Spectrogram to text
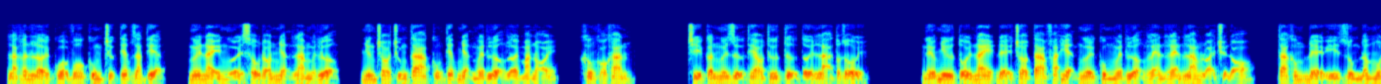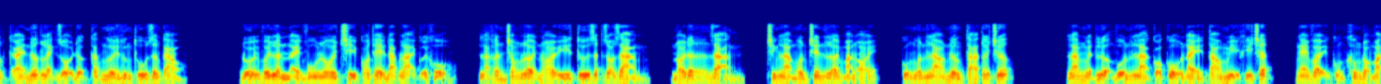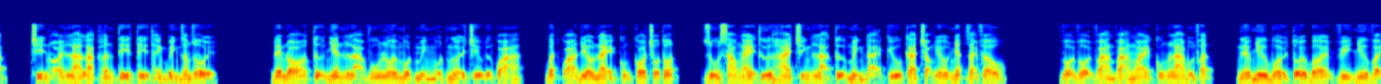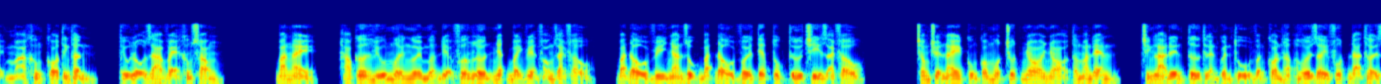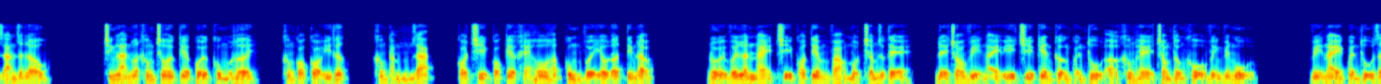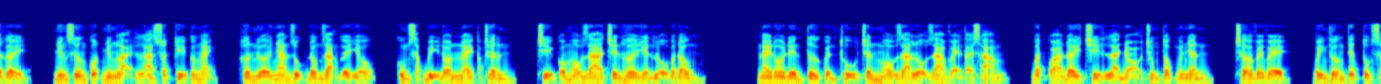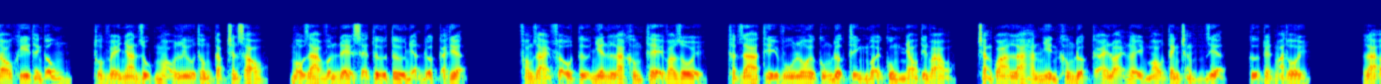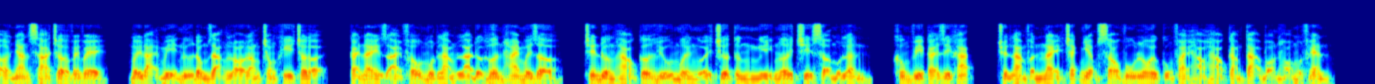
lạc hân lời của vô cùng trực tiếp giản tiện, ngươi này người xấu đón nhận lam nguyệt lượng, nhưng cho chúng ta cũng tiếp nhận nguyệt lượng lời mà nói, không khó khăn. Chỉ cần ngươi dự theo thứ tự tới là tốt rồi. Nếu như tối nay để cho ta phát hiện ngươi cùng nguyệt lượng len lén làm loại chuyện đó, ta không để ý dùng đâm một cái nước lạnh dội được các ngươi hứng thú dâng cao. Đối với lần này vu lôi chỉ có thể đáp lại cười khổ, lạc hân trong lời nói ý tứ rất rõ ràng, nói đơn giản, chính là muốn trên lời mà nói, cũng muốn lao nương ta tới trước. Lam nguyệt lượng vốn là có cổ này tao mị khí chất, nghe vậy cũng không đỏ mặt, chỉ nói là lạc hân tỷ tỷ thành bình dấm rồi đêm đó tự nhiên là vu lôi một mình một người chịu được qua, bất quá điều này cũng có chỗ tốt, dù sao ngày thứ hai chính là tự mình đại cứu ca trọng yếu nhất giải phẫu. Vội vội vàng vàng ngoài cũng là bổn phận, nếu như buổi tối bởi vì như vậy mà không có tinh thần tự lộ ra vẻ không xong. Ban ngày, hảo cơ hữu mười người mượn địa phương lớn nhất bệnh viện phòng giải phẫu, bắt đầu vì nhan dục bắt đầu với tiếp tục tứ chi giải phẫu. Trong chuyện này cũng có một chút nho nhỏ tấm màn đen, chính là đến từ thuyền quyền thủ vẫn còn hấp hối giây phút đã thời gian rất lâu. Chính là nuốt không trôi kia cuối cùng một hơi, không có có ý thức, không cảm giác có chỉ có kia khẽ hô hấp cùng với yêu ớt tim đập. Đối với lần này chỉ có tiêm vào một châm dược tề, để cho vị này ý chí kiên cường quyền thủ ở không hề trong thống khổ vĩnh viễn ngủ. Vị này quyền thủ rất gầy, nhưng xương cốt nhưng lại là xuất kỳ cường ngạnh, hơn nữa nhan dục đồng dạng gầy yếu, cùng sắp bị đón này cặp chân, chỉ có màu da trên hơi hiện lộ bất đồng. Nay đôi đến từ quyền thủ chân màu da lộ ra vẻ tái xám, bất quá đây chỉ là nhỏ chủng tộc nguyên nhân, chờ vv bình thường tiếp tục sau khi thành công, thuộc về nhan dục máu lưu thông cặp chân sau, màu da vấn đề sẽ từ từ nhận được cải thiện phong giải phẫu tự nhiên là không thể vào rồi, thật ra thì vu lôi cũng được thỉnh mời cùng nhau tiến vào, chẳng qua là hắn nhìn không được cái loại lầy máu tanh chẳng diện, cự tuyệt mà thôi. Là ở nhan xá chờ vv, mấy đại mỹ nữ đồng dạng lo lắng trong khi chờ đợi, cái này giải phẫu một làm là được hơn hai mươi giờ, trên đường hảo cơ hữu mười người chưa từng nghỉ ngơi chỉ sợ một lần, không vì cái gì khác chuyển làm phần này trách nhiệm sau vu lôi cũng phải hảo hảo cảm tạ bọn họ một phen.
